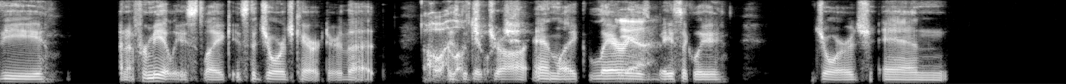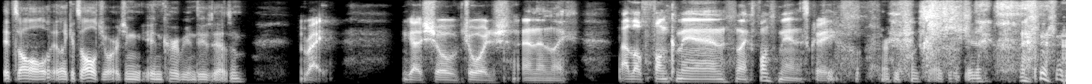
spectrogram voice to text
the, I don't know, for me at least, like, it's the George character that Oh, I is love the big George. draw, and like Larry is basically George, and it's all like it's all George in, in Curb Your Enthusiasm. Right. You got a show of George, and then like I love Funkman. Like Funkman is great. Artie Funkhouser, yeah.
